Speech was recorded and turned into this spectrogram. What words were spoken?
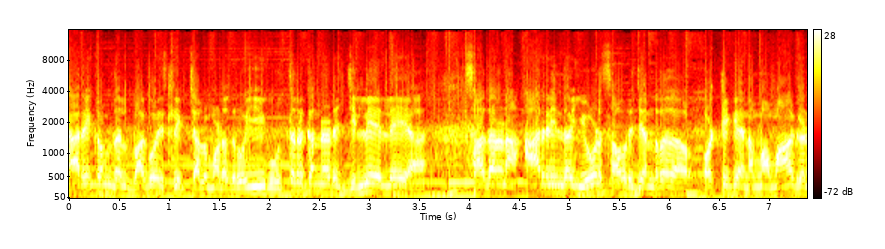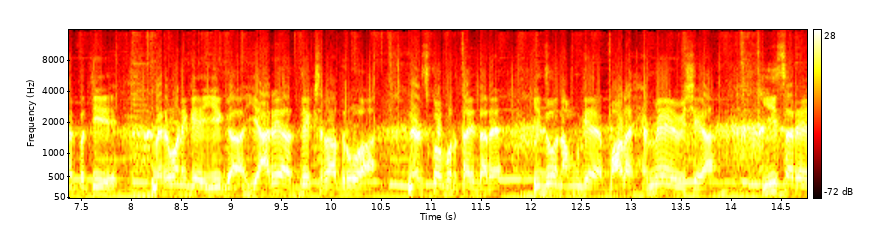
ಕಾರ್ಯಕ್ರಮದಲ್ಲಿ ಭಾಗವಹಿಸ್ಲಿಕ್ಕೆ ಚಾಲು ಮಾಡಿದ್ರು. ಈಗ ಉತ್ತರ ಕನ್ನಡ ಜಿಲ್ಲೆಯಲ್ಲೇ ಸಾಧಾರಣ ಆರರಿಂದ ಏಳು ಸಾವಿರ ಜನರ ಒಟ್ಟಿಗೆ ನಮ್ಮ ಮಹಾಗಣಪತಿ ಮೆರವಣಿಗೆ ಈಗ ಯಾರೇ ಅಧ್ಯಕ್ಷರಾದರೂ ನಡೆಸ್ಕೊ ಬರ್ತಾ ಇದ್ದಾರೆ. ಇದು ನಮಗೆ ಭಾಳ ಹೆಮ್ಮೆಯ ವಿಷಯ. ಈ ಸರಿ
